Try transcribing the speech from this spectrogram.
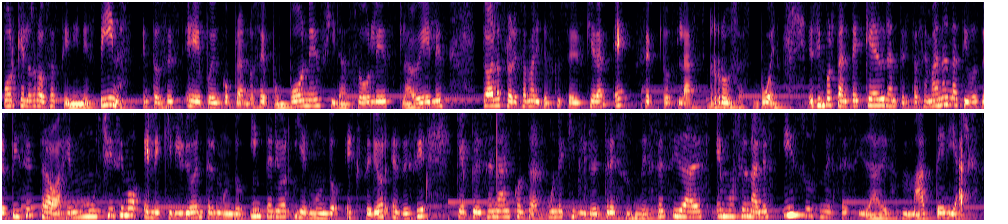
porque las rosas tienen espinas. Entonces eh, pueden comprar, no sé, pompones, girasoles, claveles, todas las flores amarillas que ustedes quieran, excepto las rosas. Bueno, es importante que durante esta semana nativos de Pisces trabajen muchísimo el equilibrio entre el mundo interior y el mundo exterior, es decir, que empiecen a encontrar un equilibrio entre sus necesidades emocionales y sus necesidades materiales.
